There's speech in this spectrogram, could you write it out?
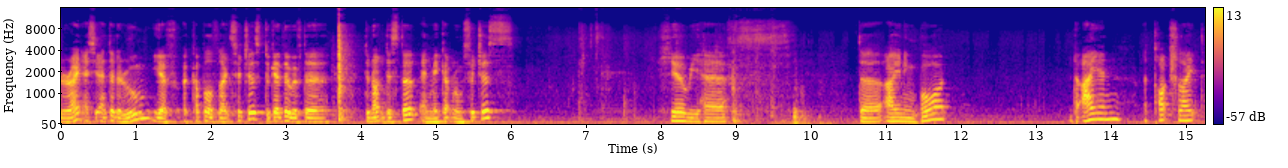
the right, as you enter the room, you have a couple of light switches together with the do not disturb and makeup room switches. Here we have the ironing board, the iron, a torchlight,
